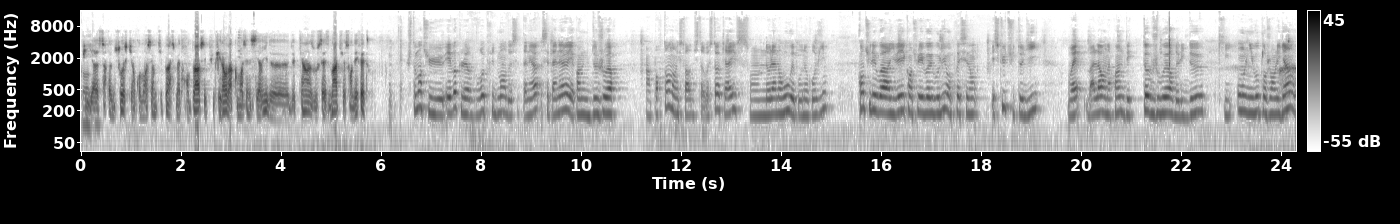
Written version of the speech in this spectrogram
Puis il y a certaines choses qui ont commencé un petit peu à se mettre en place et puis, puis là on a commencé une série de, de 15 ou 16 matchs sans défaite. Justement, tu évoques le recrutement de cette année-là. Cette année-là, il y a quand même deux joueurs importants dans l'histoire du Stade Rostock qui arrivent, ce sont Nolan Roux et Bruno Grosjean. Quand tu les vois arriver, quand tu les vois évoluer en précédent, est-ce que tu te dis, ouais, bah là on a quand même des top joueurs de Ligue 2 qui ont le niveau pour jouer en Ligue 1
